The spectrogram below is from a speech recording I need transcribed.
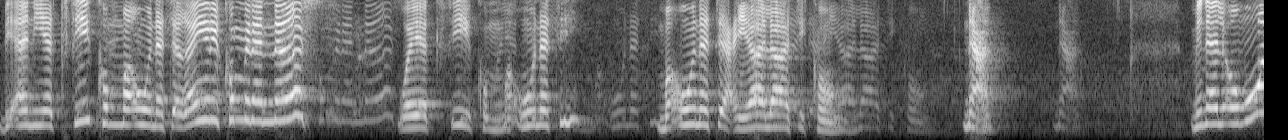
بأن يكفيكم مؤونة غيركم من الناس ويكفيكم مؤونه مؤونة عيالاتكم. نعم. من الأمور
